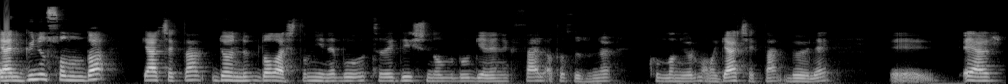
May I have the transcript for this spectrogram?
Yani günün sonunda gerçekten döndüm dolaştım. Yine bu traditional bu geleneksel atasözünü kullanıyorum ama gerçekten böyle. Ee, eğer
